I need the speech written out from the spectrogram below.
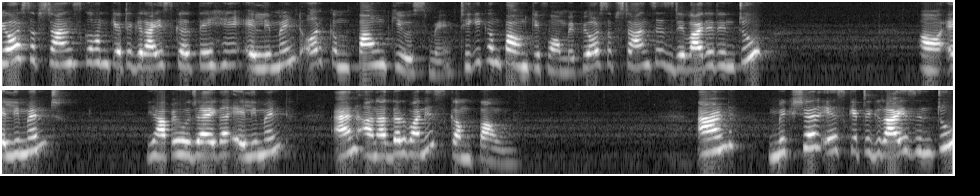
pure substance को हम कैटेगराइज करते हैं एलिमेंट और कंपाउंड की उसमें, ठीक है? कंपाउंड के फॉर्म में। Pure substance is divided into element यहाँ पे हो जाएगा element and another one is compound and mixture is categorize into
